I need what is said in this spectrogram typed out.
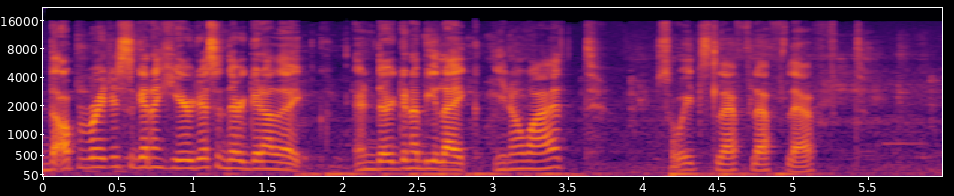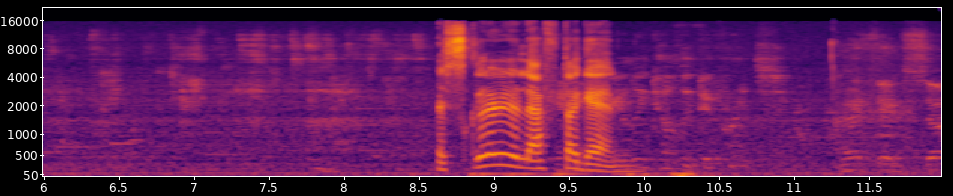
The operator's gonna hear this and they're gonna like and they're gonna be like, you know what? So it's left, left, left. It's clearly left again. tell the difference? I think so.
